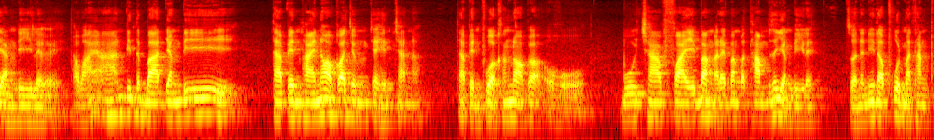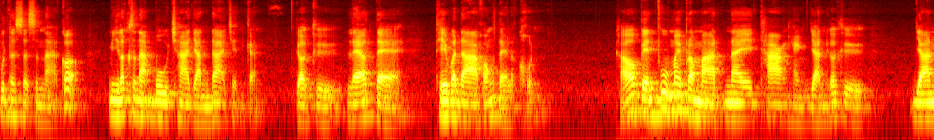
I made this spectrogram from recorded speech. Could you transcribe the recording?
อย่างดีเลย ถวายอาหารบิณฑบาตอย่างดี ถ้าเป็นภายนอกก็จึงจะเห็นชัดเนาะถ้าเป็นพวกข้างนอกก็โอ้โหบูชาไฟบ้างอะไรบ้างก็ทำซะอย่างดีเลย ส่วนอันนี้เราพูดมาทางพุทธศาสนาก็มีลักษณะบูชายันได้เช่นกัน ก็คือแล้วแต่เทวดาของแต่ละคน เขาเป็นผู้ไม่ประมาทในทางแห่งยันก็คือ ยัน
